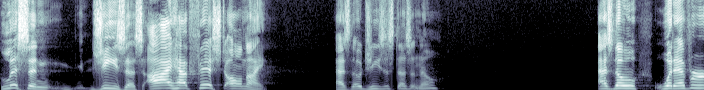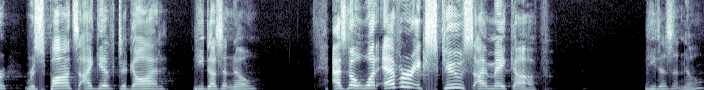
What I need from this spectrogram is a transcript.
listen, Jesus, I have fished all night. As though Jesus doesn't know. As though whatever response I give to God, He doesn't know. As though whatever excuse I make up, He doesn't know.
